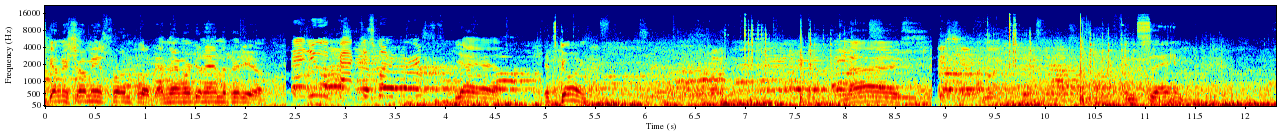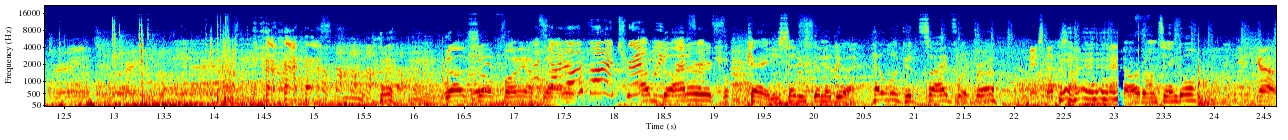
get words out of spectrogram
Gonna show me his front flip, and then we're gonna end the video. Can I do a practice one first? Yeah, yeah, yeah. It's going. Nice. Insane. that was so funny. I'm glad. I glad. thought I was on a I'm glad I for a recorded. Okay, he said he's gonna do a hella good side flip, bro. Okay, step aside. Hard on single. Go.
